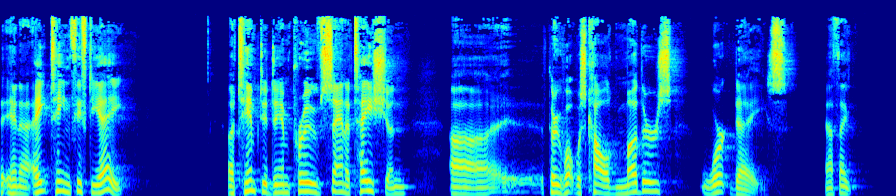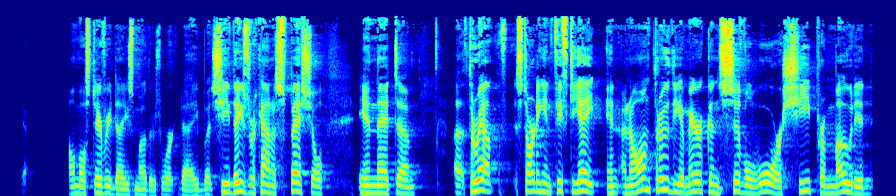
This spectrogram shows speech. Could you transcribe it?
in 1858 uh, attempted to improve sanitation uh, through what was called Mother's Work Days. I think almost every day is Mother's Work Day, but she these were kind of special in that um, uh, throughout, starting in 58 and, and, on through the American Civil War, she promoted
